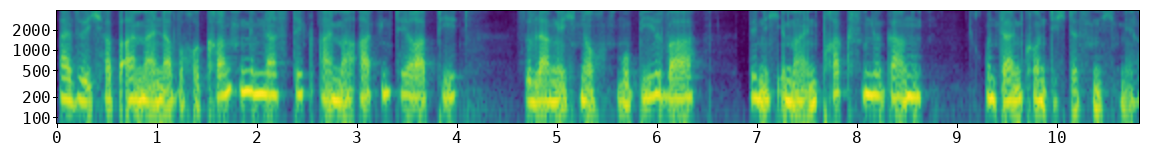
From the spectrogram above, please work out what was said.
Also ich habe einmal in der Woche Krankengymnastik, einmal Atemtherapie. Solange ich noch mobil war, bin ich immer in Praxen gegangen und dann konnte ich das nicht mehr.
